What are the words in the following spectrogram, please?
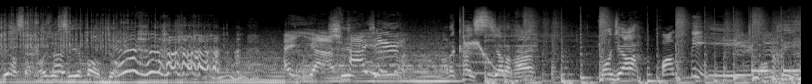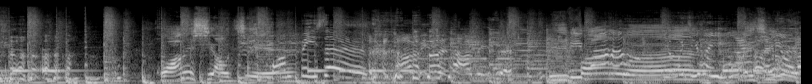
不要撒，我就直接报就好。哎呀，牌七，好来看四家的牌，庄家，黄碧莹，黄碧莹，黄小姐，黄必胜，黄必胜，黄必胜，李方文，有没有机会赢？没机会了。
